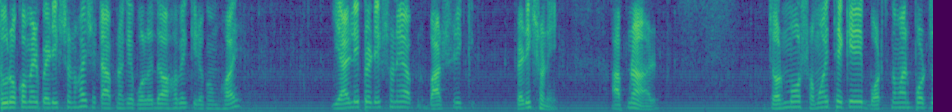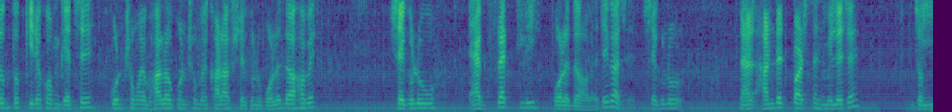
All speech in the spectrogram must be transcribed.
দু রকমের প্রেডিকশন হয়, সেটা আপনাকে বলে দেওয়া হবে কীরকম হয়। ইয়ারলি প্রেডিকশনে বার্ষিক প্রেডিকশনে আপনার জন্ম সময় থেকে বর্তমান পর্যন্ত কীরকম গেছে, কোন সময় ভালো, কোন সময় খারাপ, সেগুলো বলে দেওয়া হবে। সেগুলো একজ্যাক্টলি বলে দেওয়া হবে, ঠিক আছে? সেগুলো হান্ড্রেড পার্সেন্ট মিলে যায় যদি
